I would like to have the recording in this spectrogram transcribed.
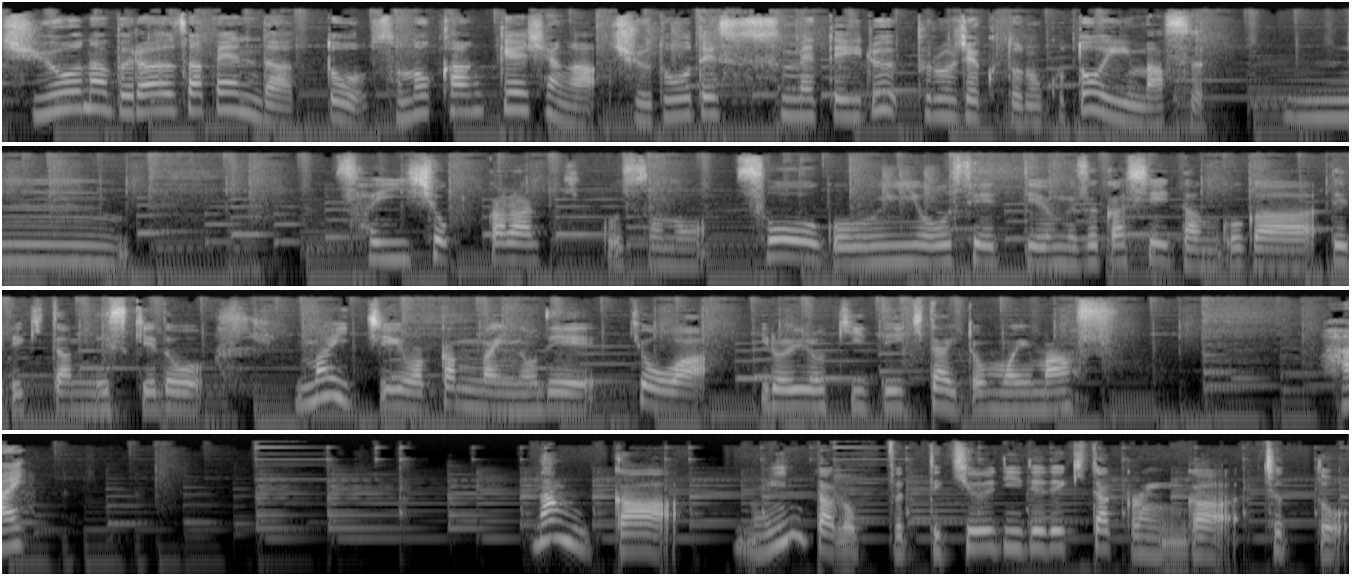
主要なブラウザベンダーとその関係者が主導で進めているプロジェクトのことを言いますうーん。最初から結構その相互運用性っていう難しい単語が出てきたんですけど、いまいちわかんないので、今日はいろいろ聞いていきたいと思います。はい。なんか、インタロップって急に出てきた感がちょっと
